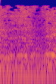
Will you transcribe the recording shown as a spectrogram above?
to the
